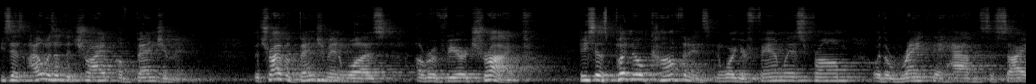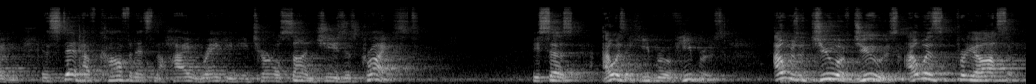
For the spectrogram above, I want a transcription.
He says, I was of the tribe of Benjamin. The tribe of Benjamin was a revered tribe. He says, put no confidence in where your family is from or the rank they have in society. Instead, have confidence in the high ranking eternal Son, Jesus Christ. He says, I was a Hebrew of Hebrews. I was a Jew of Jews. I was pretty awesome.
